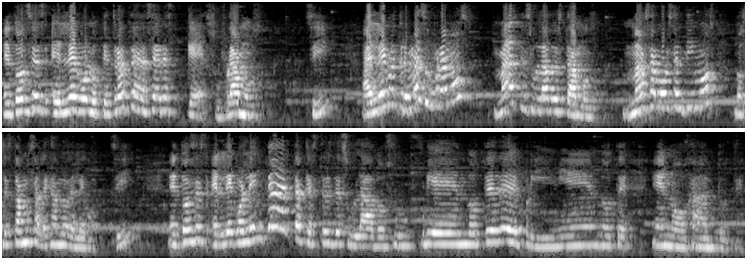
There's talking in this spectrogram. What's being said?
Entonces el ego lo que trata de hacer es que suframos, ¿sí? Al ego entre más suframos, más de su lado estamos, más amor sentimos, nos estamos alejando del ego, ¿sí? Entonces el ego le encanta que estés de su lado, sufriéndote, deprimiéndote, enojándote.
